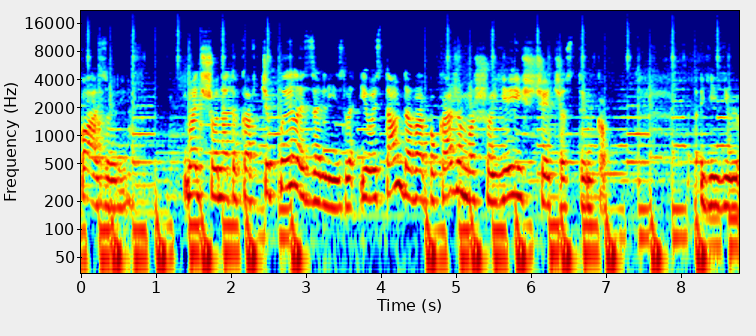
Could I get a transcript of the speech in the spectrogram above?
пазурі. Бачиш, що вона така вчепилась, залізла. І ось там давай покажемо, що є іще частинка її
